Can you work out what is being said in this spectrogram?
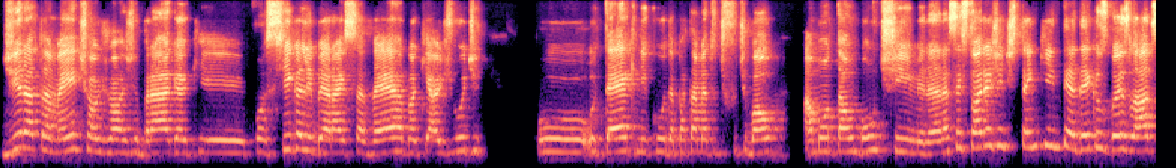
diretamente ao Jorge Braga que consiga liberar essa verba, que ajude o, o, técnico, o departamento de futebol a montar um bom time. Né? Nessa história, a gente tem que entender que os dois lados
